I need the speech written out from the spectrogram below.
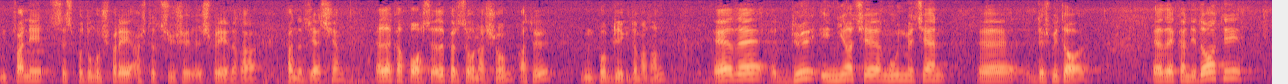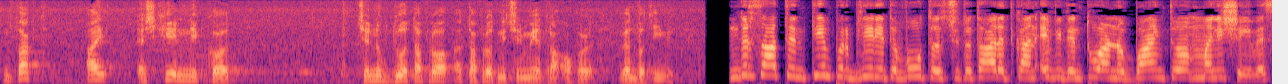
më falni se s'po du mu shprej ashtu që shprejnë ata pandërgjegjshëm, edhe ka pasë edhe persona shumë aty, në publik domethënë, edhe dy i një që mund me qenë dëshmitar. Edhe kandidati, në fakt, ai e shkel një kod që nuk duhet të afrohet njëqind metra afër vendvotimit. Ndërsa tentim për blerje të votës qytetarët kanë evidentuar në Banjë të Malishevës,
